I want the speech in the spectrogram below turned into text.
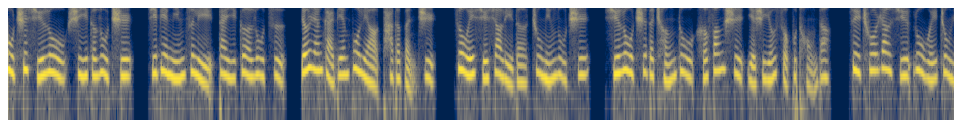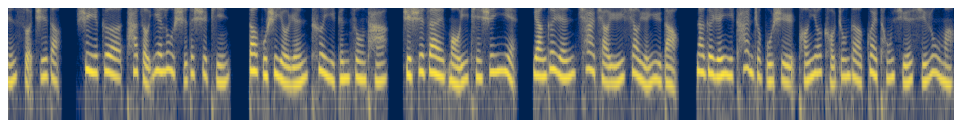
路痴徐璐是一个路痴，即便名字里带一个路字，仍然改变不了他的本质。作为学校里的著名路痴，徐璐痴的程度和方式也是有所不同的。最初让徐璐为众人所知的，是一个他走夜路时的视频，倒不是有人特意跟踪他，只是在某一天深夜，两个人恰巧于校园遇到。那个人一看，这不是朋友口中的怪同学徐璐吗？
